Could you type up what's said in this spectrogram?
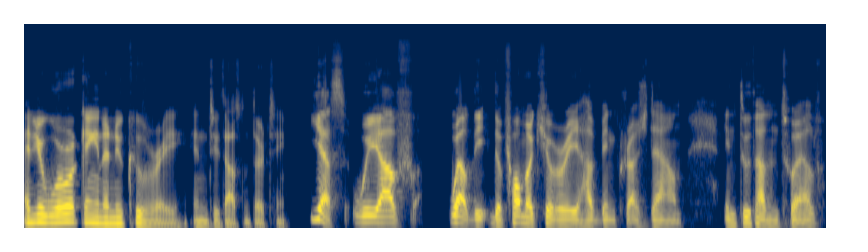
And you were working in a new cuvee in 2013. Yes, we have. Well, the, the former cuvee have been crushed down in 2012,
